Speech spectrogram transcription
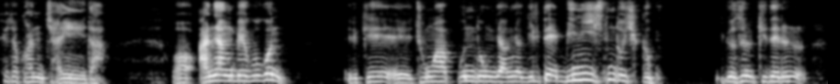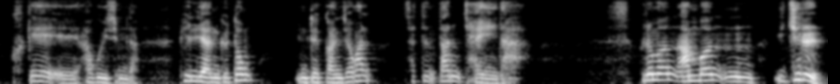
쾌적한 자연이다. 어, 안양 배곡은 이렇게 종합 운동장역 일대 미니 신도시급 이것을 기대를 크게 하고 있습니다. 편리한 교통, 윤택한 생활, 산뜻한 자연이다. 그러면 한번 음, 위치를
